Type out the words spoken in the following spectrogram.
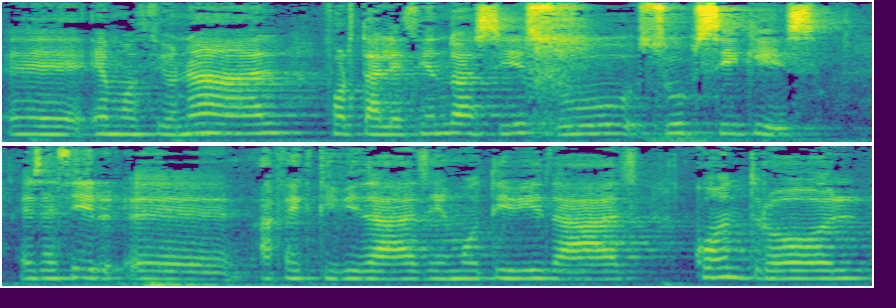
eh, emocional, fortaleciendo así su, su psiquis, es decir, eh, afectividad, emotividad, control,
